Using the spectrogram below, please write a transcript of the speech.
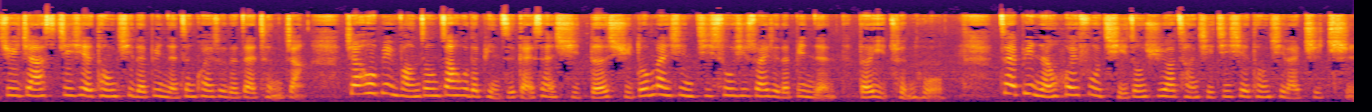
居家机械通气的病人正快速的在成长，加护病房中照护的品质改善，使得许多慢性呼吸衰竭的病人得以存活。在病人恢复期中，需要长期机械通气来支持。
